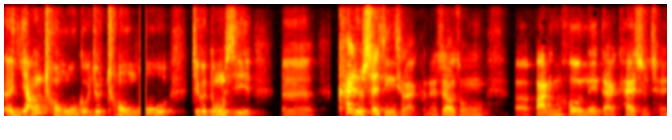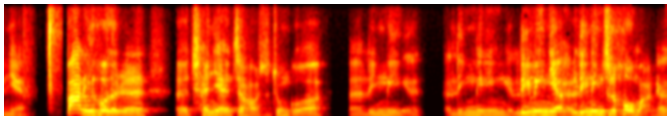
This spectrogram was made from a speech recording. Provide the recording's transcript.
呃养宠物狗，就宠物这个东西，呃，开始盛行起来，可能是要从呃八零后那代开始成年。八零后的人，呃，成年正好是中国呃零零。零零零零年零零之后嘛，那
